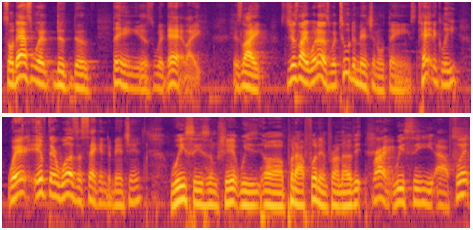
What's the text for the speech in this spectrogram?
So that's what the the thing is with that. Like it's like it's just like with us with two dimensional things. Technically, where if there was a second dimension, we see some shit. We uh, put our foot in front of it. Right. We see our foot,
